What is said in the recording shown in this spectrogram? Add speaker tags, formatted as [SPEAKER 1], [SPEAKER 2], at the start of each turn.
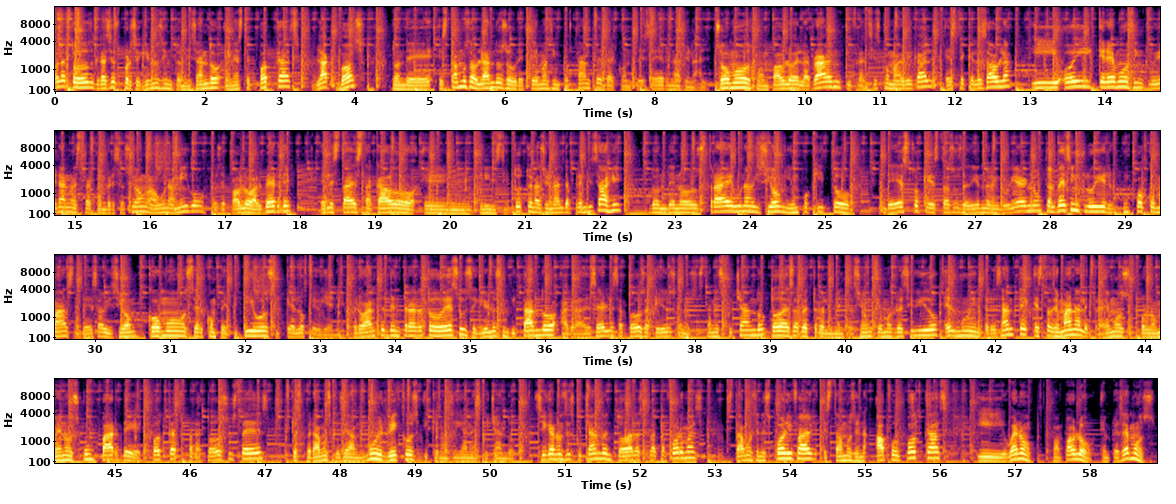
[SPEAKER 1] Hola a todos, gracias por seguirnos sintonizando en este podcast Black Boss, donde estamos hablando sobre temas importantes del acontecer nacional. Somos Juan Pablo de la Raven y Francisco Madrigal, este que les habla, y hoy queremos incluir a nuestra conversación a un amigo, José Pablo Valverde. Él está destacado en el Instituto Nacional de Aprendizaje, donde nos trae una visión y un poquito de esto que está sucediendo en el gobierno, tal vez incluir un poco más de esa visión, cómo ser competitivos y qué es lo que viene. Pero antes de entrar a todo eso, seguirlos invitando, agradecerles a todos aquellos que nos están escuchando, toda esa retroalimentación que hemos recibido es muy interesante. Esta semana le traemos por lo menos un par de podcasts para todos ustedes que esperamos que sean muy ricos y que nos sigan escuchando. Síganos escuchando en todas las plataformas Estamos en Spotify, estamos en Apple Podcast y bueno, Juan Pablo, empecemos.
